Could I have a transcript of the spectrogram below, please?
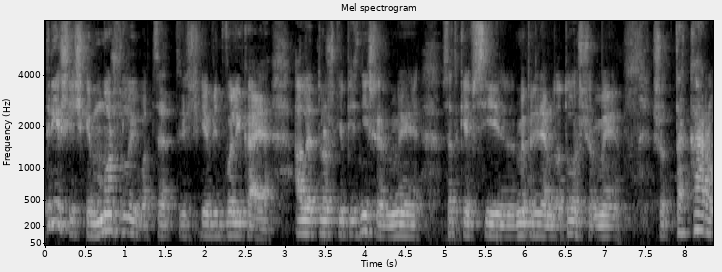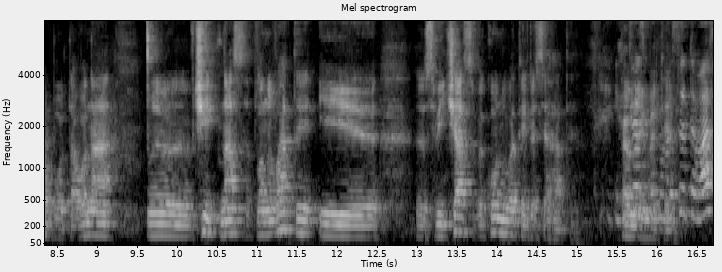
Трішечки, можливо, це трішки відволікає, але трошки пізніше ми все-таки всі ми прийдемо до того, що ми що така робота, вона вчить нас планувати і е, свій час виконувати і досягати. І хотілося б попросити вас,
